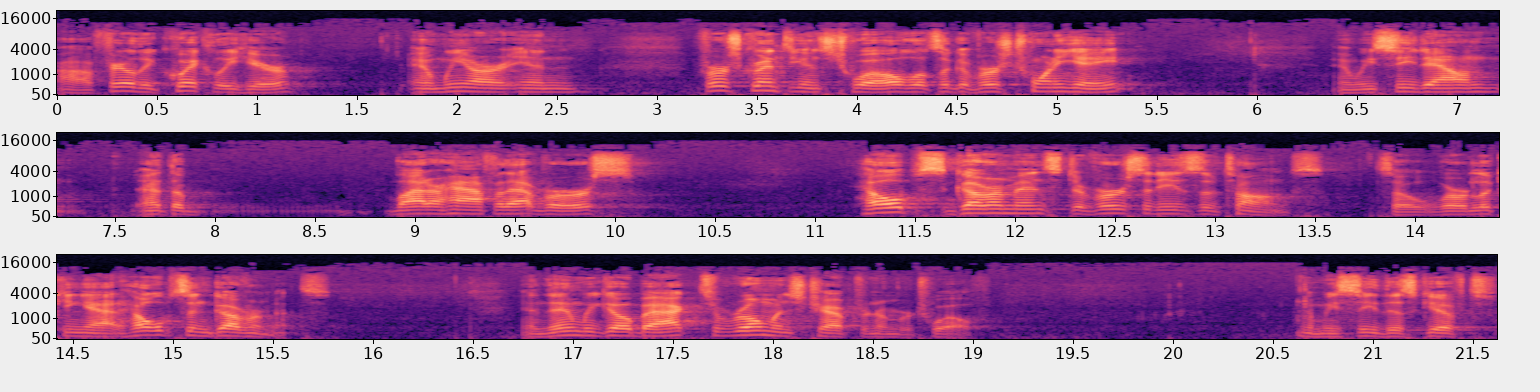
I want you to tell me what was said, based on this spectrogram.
uh, fairly quickly here. And we are in 1 Corinthians 12. Let's look at verse 28. And we see down at the latter half of that verse helps governments, diversities of tongues. So we're looking at helps and governments. And then we go back to Romans chapter number 12. And we see this gift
